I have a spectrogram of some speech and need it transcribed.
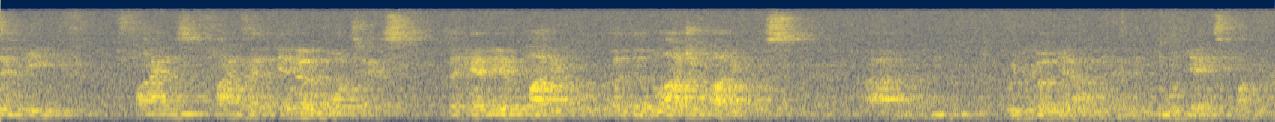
LZB finds, finds that inner vortex, the heavier particle, or the larger particles um, would go down and the more dense particles.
